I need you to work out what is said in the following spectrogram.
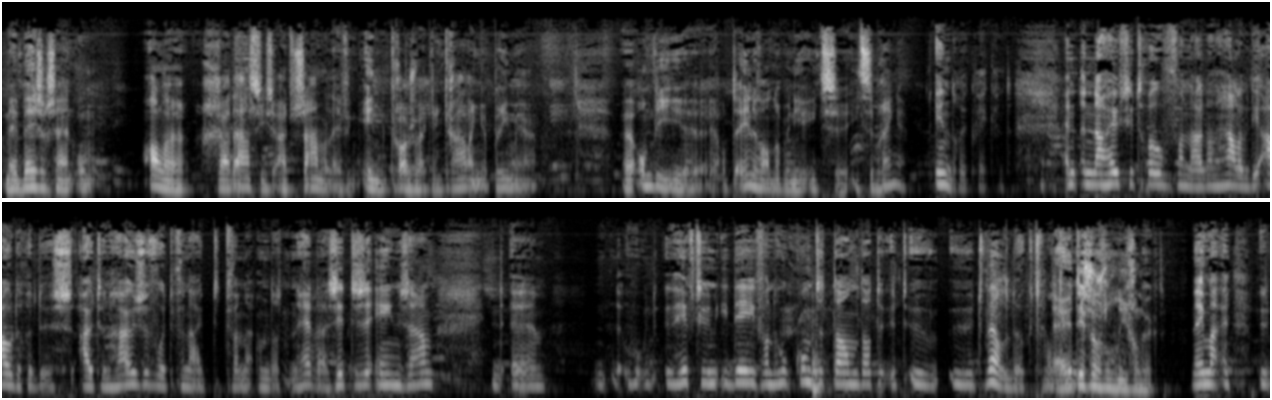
mee bezig zijn om alle gradaties uit de samenleving in Krooswijk en Kralingen primair. Eh, om die eh, op de een of andere manier iets, eh, iets te brengen. Indrukwekkend. En, en nou heeft u het erover van, nou dan halen we die ouderen dus uit hun huizen, voor, vanuit, van, omdat hè, daar zitten ze eenzaam. Ehm, hoe- heeft u een idee van hoe komt het dan dat het u, u het wel lukt? Want Nee, hoe- het is ons nog niet gelukt. Nee, maar u,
